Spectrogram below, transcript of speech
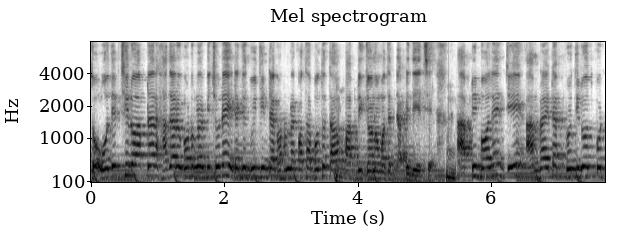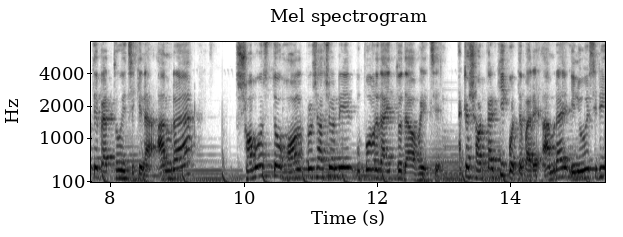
তো ওদের ছিল আপনার হাজারো ঘটনার পিছনে এটাকে দুই তিনটা ঘটনার কথা বলতো তাও পাবলিক জনমতের চাপে দিয়েছে। আপনি বলেন যে আমরা এটা প্রতিরোধ করতে ব্যর্থ হয়েছি কিনা? আমরা সমস্ত হল প্রশাসনের উপর দায়িত্ব দেওয়া হয়েছে। একটা সরকার কি করতে পারে? আমরা ইউনিভার্সিটি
